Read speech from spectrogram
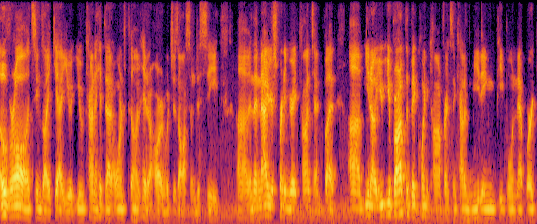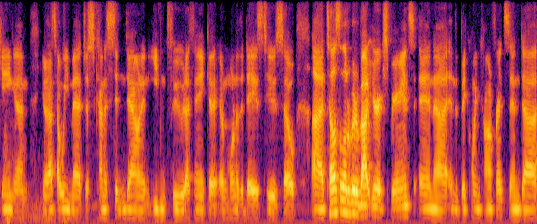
overall, it seems like yeah, you you kind of hit that orange pill and hit it hard, which is awesome to see. Uh, and then now you're spreading great content. But um, you know, you, you brought up the Bitcoin conference and kind of meeting people and networking, and you know that's how we met, just kind of sitting down and eating food. I think on one of the days too. So uh, tell us a little bit about your experience in uh, in the Bitcoin conference, and uh,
